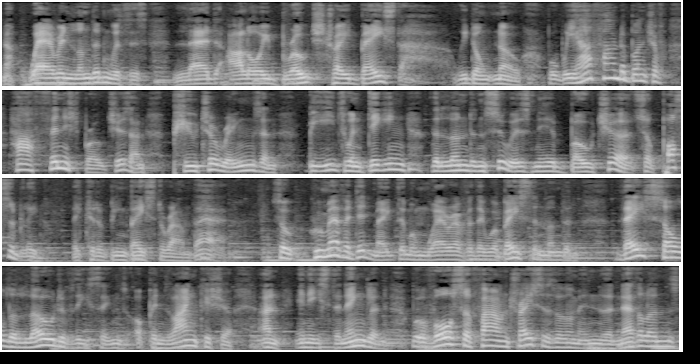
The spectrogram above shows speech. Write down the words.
Now, where in London was this lead alloy brooch trade based? Ah, we don't know, but we have found a bunch of half finished brooches and pewter rings and beads when digging the London sewers near Bow Church, so possibly they could have been based around there. So, whomever did make them and wherever they were based in London, they sold a load of these things up in Lancashire and in eastern England. But we've also found traces of them in the Netherlands,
